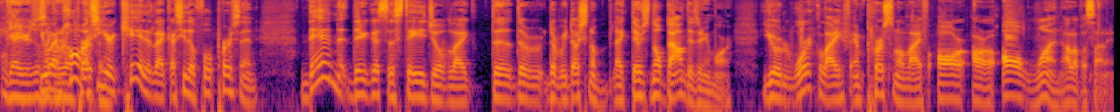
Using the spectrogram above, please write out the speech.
Yeah, you're just you like a at real home. I see your kid. It's Like I see the full person. Then there gets the stage of like the the the reduction of like there's no boundaries anymore. Your work life and personal life are are all one all of a sudden,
